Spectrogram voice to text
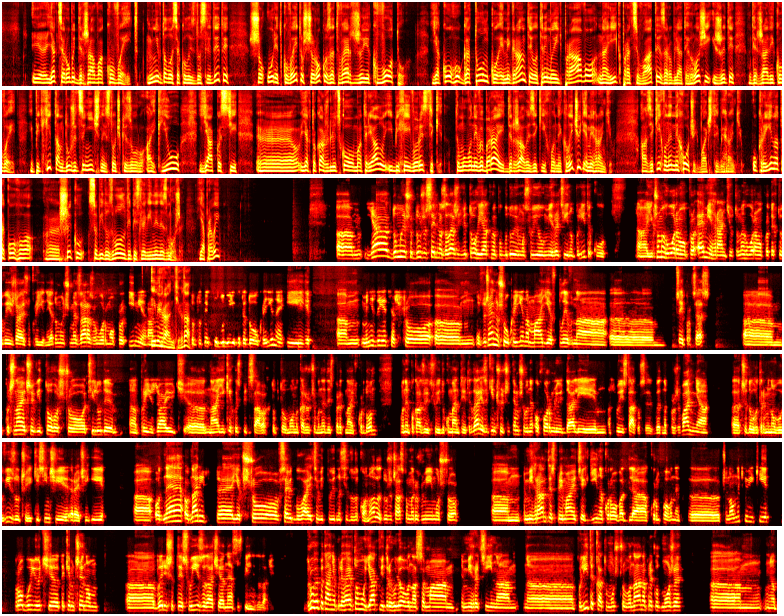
е, як це робить держава Кувейт. Мені вдалося колись дослідити, що уряд Кувейту щороку затверджує квоту, якого гатунку емігранти отримують право на рік працювати, заробляти гроші і жити в державі Кувейт. І підхід там дуже цинічний з точки зору IQ, якості, е, як то кажуть, людського матеріалу і біхейвористики. Тому вони вибирають держави, з яких вони кличуть емігрантів, а з яких вони не хочуть бачити емігрантів. Україна такого е, шику собі дозволити після війни не зможе. Я правий? Ем, я думаю, що дуже сильно залежить від того, як ми побудуємо свою міграційну політику. Е, якщо ми говоримо про емігрантів, то ми говоримо про тих, хто виїжджає з України. Я думаю, що ми зараз говоримо про іммігрантів, Іммігрантів, так. тобто тих, хто буде їхати до України, і ем, мені здається, що ем, звичайно, що Україна має вплив на ем, цей процес. Ем, починаючи від того, що ці люди е, приїжджають е, на якихось підставах, тобто, умовно кажучи, вони десь перетинають кордон, вони показують свої документи і так далі, закінчуючи тим, що вони оформлюють далі свої статуси, вид на проживання е, чи довготермінову візу, чи якісь інші речі. І одне одна річ, це якщо все відбувається в відповідності до закону, але дуже часто ми розуміємо, що Ем, мігранти сприймаються як дійна корова для корумпованих е, чиновників, які пробують е, таким чином е, вирішити свої задачі, а не суспільні задачі. Друге питання полягає в тому, як відрегульована сама міграційна е, політика, тому що вона, наприклад, може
